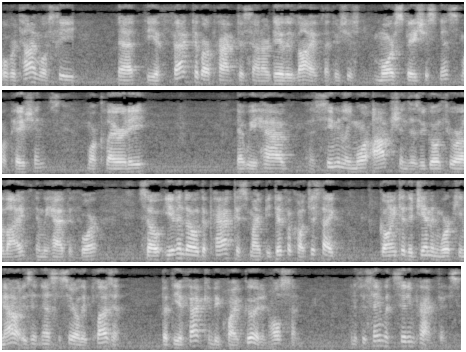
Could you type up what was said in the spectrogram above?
over time we'll see that the effect of our practice on our daily life, that there's just more spaciousness, more patience, more clarity, that we have uh, seemingly more options as we go through our life than we had before. So even though the practice might be difficult, just like going to the gym and working out isn't necessarily pleasant, but the effect can be quite good and wholesome. And it's the same with sitting practice.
